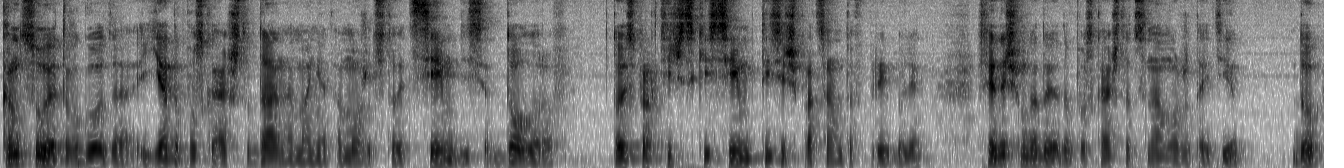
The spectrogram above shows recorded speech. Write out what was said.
К концу этого года я допускаю, что данная монета может стоить 70 долларов, то есть практически 7000 процентов прибыли. В следующем году я допускаю, что цена может идти до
